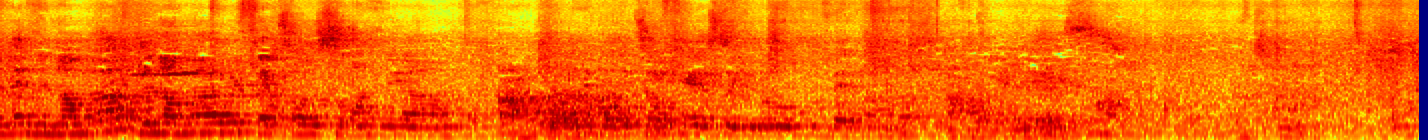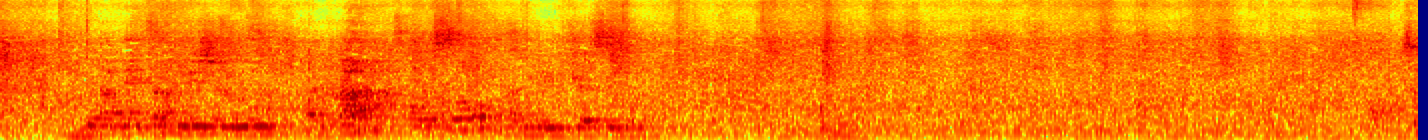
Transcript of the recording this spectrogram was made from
And then the number, the number reflects also on the, um, on the monitor here, so you know the bed number. Yes. We have the examination room at the back also, and the dressing room. So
